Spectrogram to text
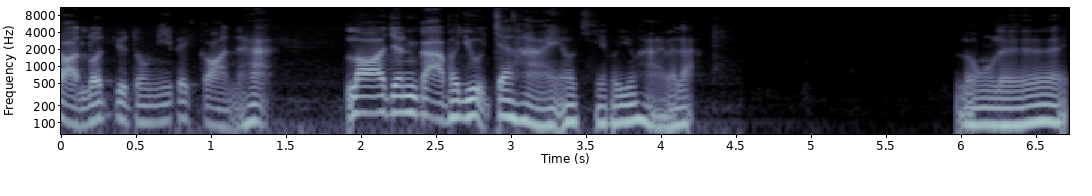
จอดรถอยู่ตรงนี้ไปก่อนนะฮะ รอจนกว่าพายุจะหาย โอเค พายุหายไปละ ลงเลย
